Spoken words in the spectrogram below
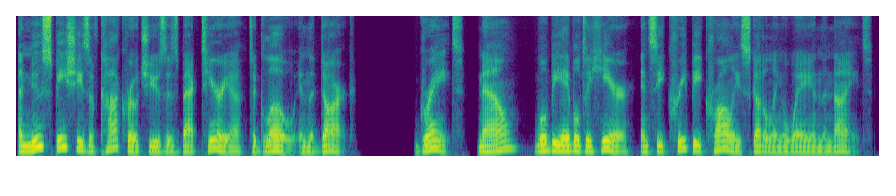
A new species of cockroach uses bacteria to glow in the dark. Great! Now, we'll be able to hear and see creepy crawlies scuttling away in the night.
